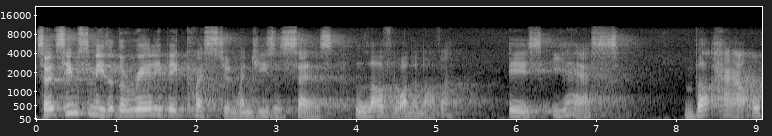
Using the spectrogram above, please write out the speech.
So it seems to me that the really big question when Jesus says, love one another, is yes, but how?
